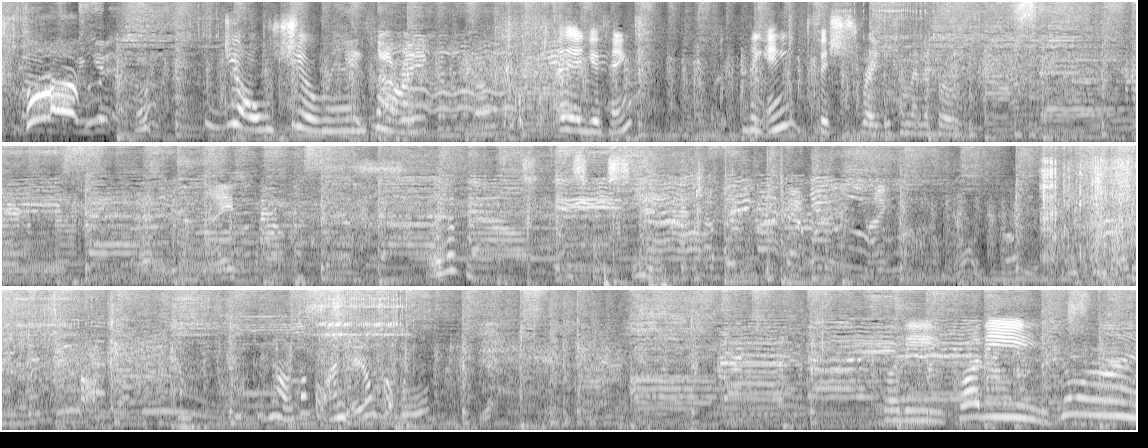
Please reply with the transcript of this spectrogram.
Get it. Oh, Yo, chill, man. it's Come not on. ready for me Uh, you think? I think any fish is ready to come in the boat. though? Nice one. I hope you this can see it. How do you think that one is? Nice. No, don't go under. Don't go. Buddy, buddy, come on.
